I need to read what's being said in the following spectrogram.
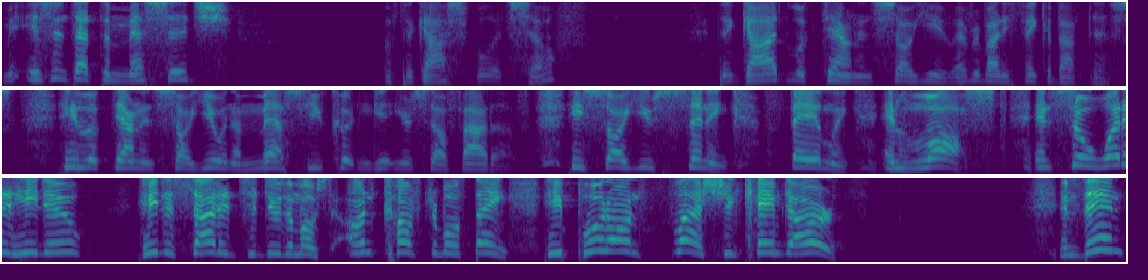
I mean, isn't that the message of the gospel itself? that God looked down and saw you. Everybody think about this. He looked down and saw you in a mess you couldn't get yourself out of. He saw you sinning, failing, and lost. And so what did he do? He decided to do the most uncomfortable thing. He put on flesh and came to earth. And then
